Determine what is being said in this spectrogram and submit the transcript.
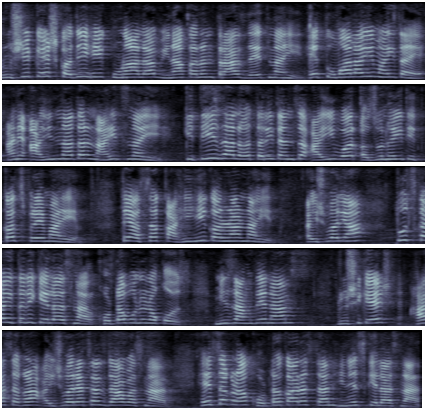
ऋषिकेश कधीही कुणाला विनाकारण त्रास देत नाही. हे तुम्हालाही माहीत आहे आणि आईंना तर नाहीच नाही. कितीही झालं तरी त्यांचं आईवर अजूनही तितकंच प्रेम आहे. ते असं काहीही करणार नाहीत. ऐश्वर्या तूच काहीतरी केलं असणार. खोटं बोलू नकोस. मी सांगते ना ऋषिकेश हा सगळा ऐश्वर्याचाच डाव असणार. हे सगळं खोटं कारस्थान हिनेच केलं असणार.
